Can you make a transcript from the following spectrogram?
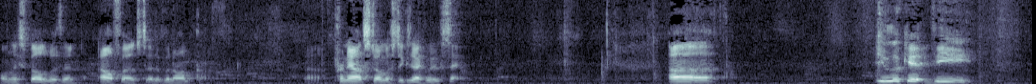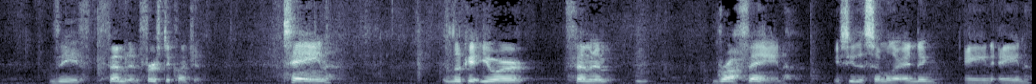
only spelled with an alpha instead of an omicron. Uh, pronounced almost exactly the same. Uh, you look at the the feminine first declension. Tain. You look at your feminine graphane. You see the similar ending, ain, ain,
